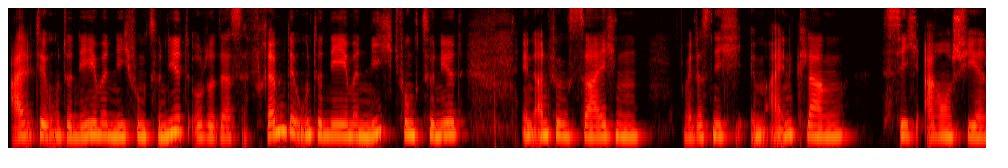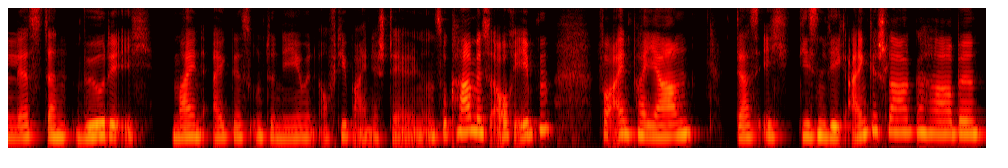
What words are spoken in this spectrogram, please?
alte Unternehmen nicht funktioniert oder das fremde Unternehmen nicht funktioniert, in Anführungszeichen, wenn das nicht im Einklang sich arrangieren lässt, dann würde ich mein eigenes Unternehmen auf die Beine stellen. Und so kam es auch eben vor ein paar Jahren, dass ich diesen Weg eingeschlagen habe,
